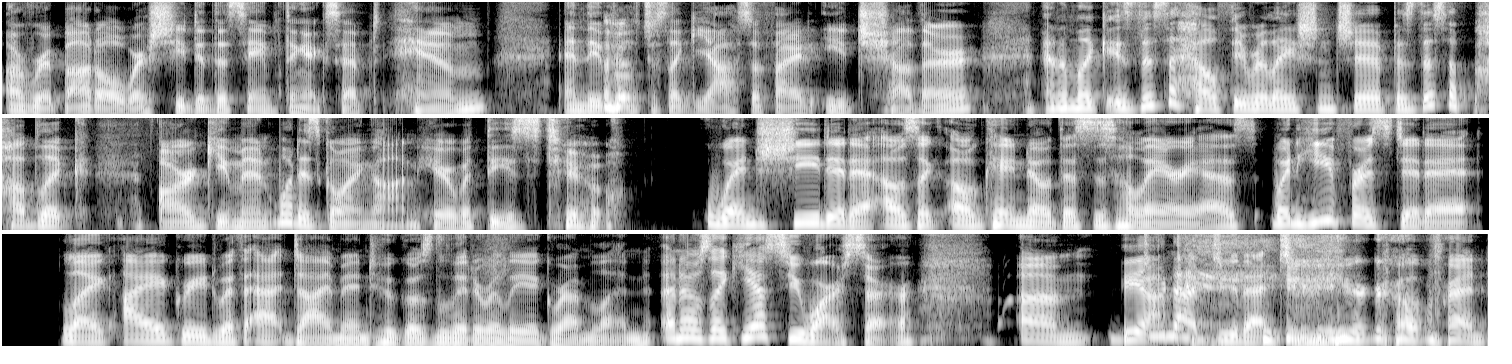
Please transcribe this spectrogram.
a rebuttal where she did the same thing except him. And they uh-huh. both just like yassified each other. And I'm like, is this a healthy relationship? Is this a public argument? What is going on here with these two? when she did it, I was like, okay, no, this is hilarious. When he first did it, like I agreed with at Diamond, who goes literally a gremlin, and I was like, yes, you are, sir. Um, Yeah. do not do that to your girlfriend.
